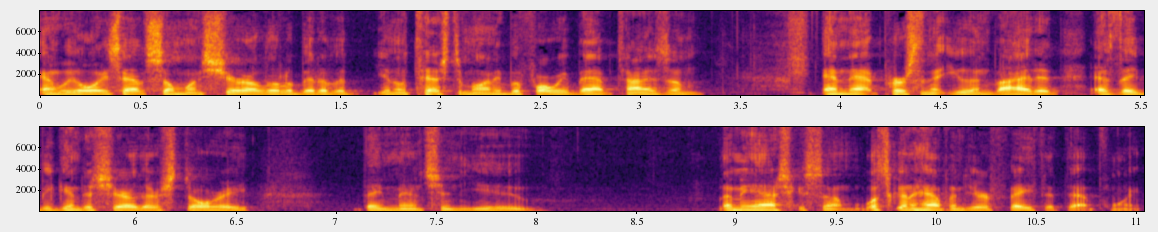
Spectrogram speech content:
And we always have someone share a little bit of a you know, testimony before we baptize them. And that person that you invited, as they begin to share their story, they mention you. Let me ask you something. What's going to happen to your faith at that point?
